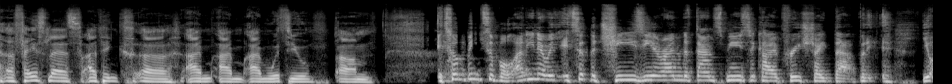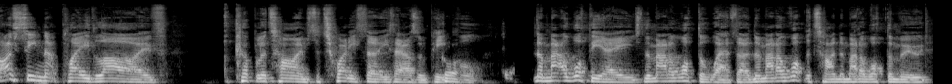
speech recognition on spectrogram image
uh, Faithless i think uh, i'm i'm i'm with you. Um, it's unbeatable. And you know it, it's at the cheesier end of dance music. I appreciate that. But it, you know, i've seen that played live a couple of times to 20 30,000 people cool. no matter what the age no matter what the weather no matter what the time no matter what the mood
